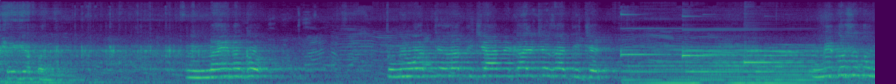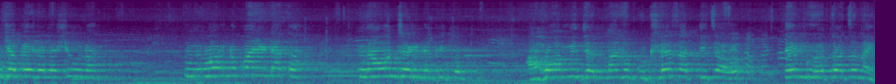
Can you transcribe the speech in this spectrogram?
हे घ्या पाणी. नाही ना ग. तुम्ही वरच्या जातीचे आम्ही खालच्या जातीचे. मी कसं तुमच्या पेलेला शिवणार? तुम्ही पाणी टाका. लावून जडीनं पितो अहो आम्ही जन्मानं कुठल्या जातीचं आहोत ते महत्वाचं नाही.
